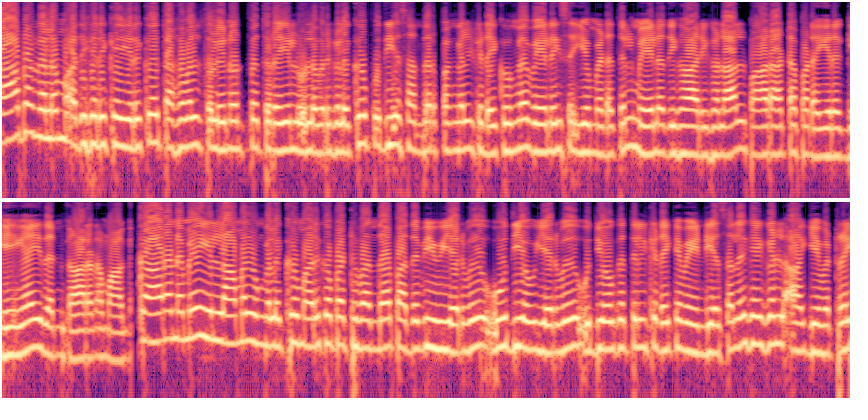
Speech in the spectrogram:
லாபங்களும் அதிகரிக்க இருக்கு. தகவல் தொழில்நுட்ப துறையில் உள்ளவர்களுக்கு புதிய சந்தர்ப்பங்கள் கிடைக்குங்க. வேலை செய்யும் இடத்தில் மேலதிகாரிகளால் பாராட்டப்பட இருக்கீங்க. இதன் காரணமாக காரணமே இல்லாமல் உங்களுக்கு மறுக்கப்பட்டு வந்த பதவி உயர்வு ஊதிய உயர்வு உத்தியோகத்தில் கிடைக்க வேண்டிய சலுகைகள் ஆகியவற்றை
